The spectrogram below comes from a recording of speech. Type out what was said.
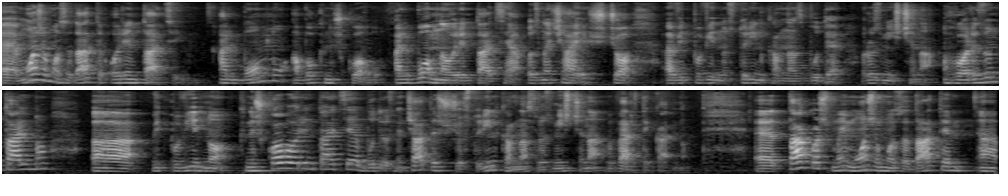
Е, Можемо задати орієнтацію альбомну або книжкову. Альбомна орієнтація означає, що відповідно сторінка в нас буде розміщена горизонтально. Відповідно, книжкова орієнтація буде означати, що сторінка в нас розміщена вертикально. Е, Також ми можемо задати е,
